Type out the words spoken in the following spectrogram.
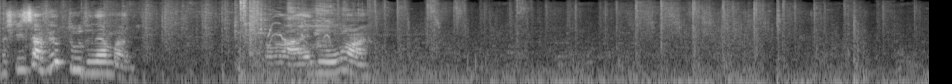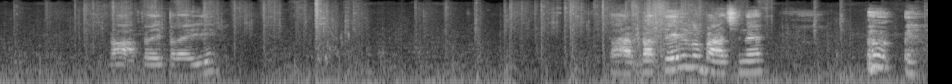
Acho que a gente já viu tudo, né, mano? Vamos lá, L1, ó. Ah, peraí, peraí. Tá, bater ele não bate, né?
